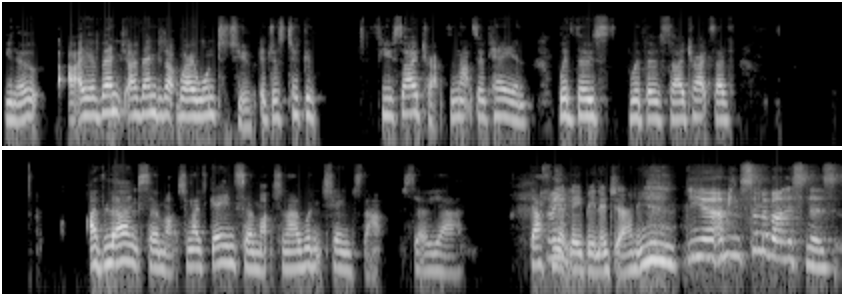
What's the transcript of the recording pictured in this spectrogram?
you know i event i've ended up where i wanted to. It just took a few sidetracks and that's okay. And with those with those sidetracks i've i've learned so much and i've gained so much and i wouldn't change that. So yeah definitely I mean, been a journey. Yeah i mean some of our listeners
